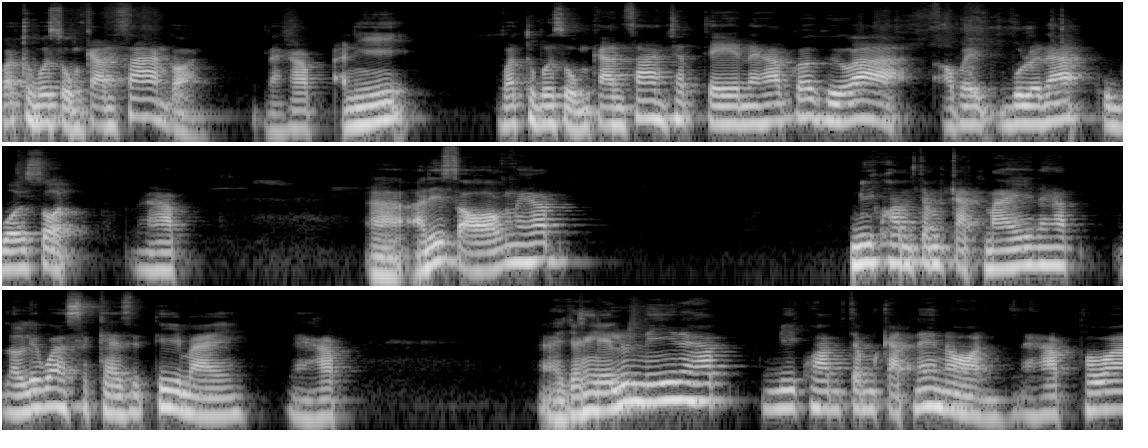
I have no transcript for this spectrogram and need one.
วัตถุประสงค์การสร้างก่อนนะครับ อันนี้วัตถุประสงค์การสร้างชัดเจนนะครับ ก็คือว่าเอาไปบูรณะอุโบสถนะครับออันที่สองนะครับ มีความจำกัดไหมนะครับ เราเรียกว่า scarcity ไหมนะครับอย่างเหรียญรุ่นนี้นะครับ มีความจำกัดแน่นอนนะครับ เพราะว่า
